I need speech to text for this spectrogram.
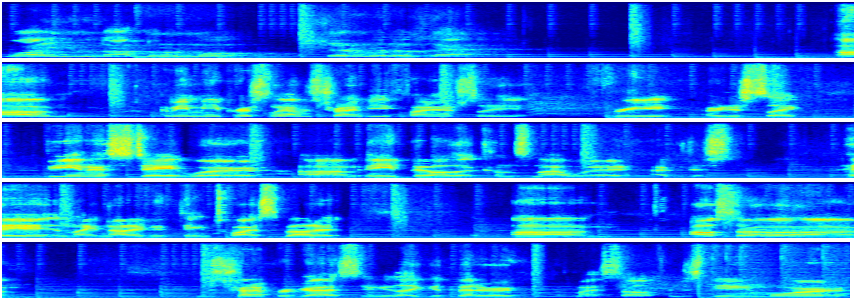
Why are you not normal? share with us that. Um, I mean, me personally, I'm just trying to be financially free, or just like be in a state where um, any bill that comes my way, I could just pay it and like not even think twice about it. Um, also, um, I'm just trying to progress and like get better with myself and just being more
